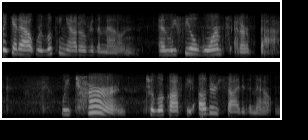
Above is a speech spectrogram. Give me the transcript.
we get out, we're looking out over the mountain, and we feel warmth at our back. We turn to look off the other side of the mountain,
